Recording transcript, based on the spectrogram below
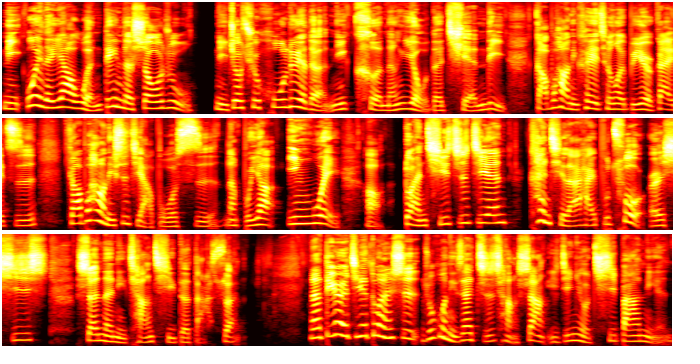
你为了要稳定的收入，你就去忽略了你可能有的潜力。搞不好你可以成为比尔盖茨，搞不好你是贾伯斯。那不要因为啊短期之间看起来还不错而牺牲了你长期的打算。那第二阶段是，如果你在职场上已经有七八年，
